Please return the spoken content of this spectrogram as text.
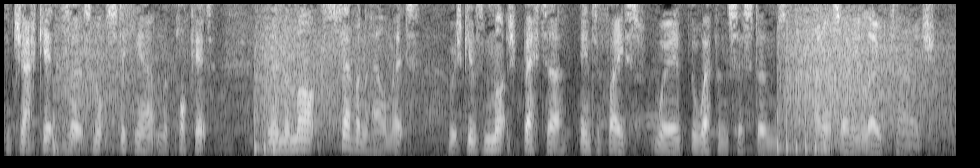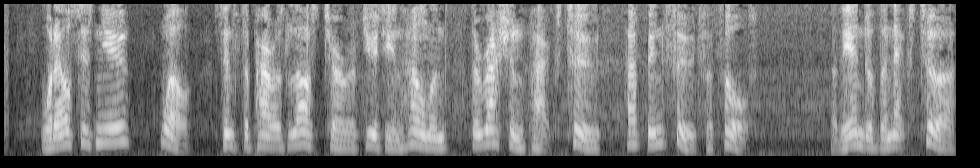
the jacket, so it's not sticking out in the pocket, and then the Mark 7 helmet, which gives much better interface with the weapon systems and also any load carriage. What else is new? Well, since the Para's last tour of duty in Helmand, the ration packs too have been food for thought. At the end of the next tour,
